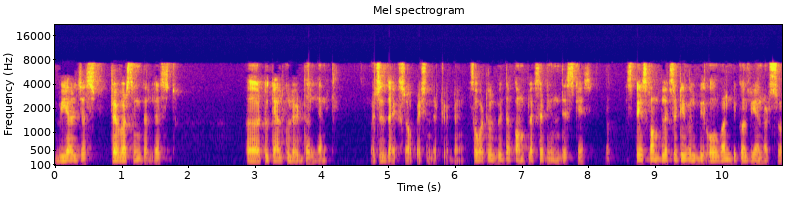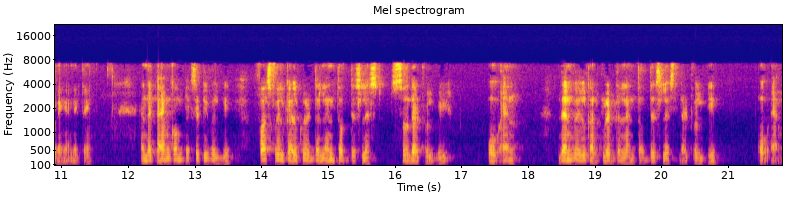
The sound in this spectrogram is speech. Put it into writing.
We are just traversing the list uh, to calculate the length, which is the extra operation that we are doing. So what will be the complexity in this case? The space complexity will be O1 because we are not storing anything. And the time complexity will be, first we'll calculate the length of this list. So that will be ON. Then we'll calculate the length of this list. That will be OM.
